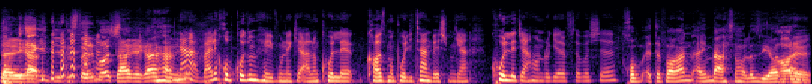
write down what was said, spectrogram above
دقیقاً. دوست داریم باشه دقیقاً همین نه ولی خب کدوم حیوانه که الان کل کازموپولیتن بهش میگن کل جهان رو گرفته باشه. خب اتفاقا این بحث حالا زیاد آره.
